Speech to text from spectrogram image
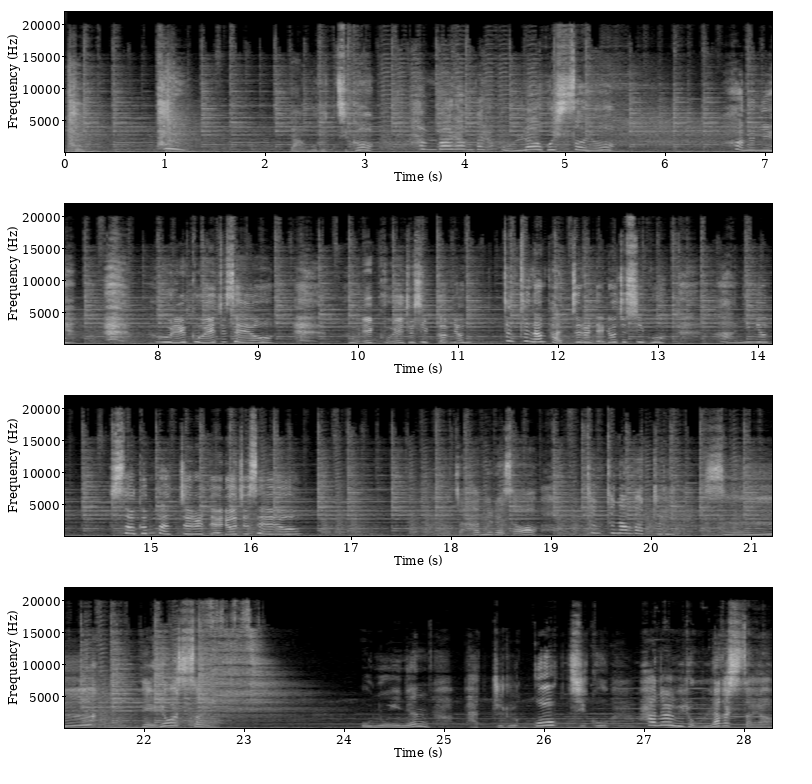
쿵쿵쿵 나무를 찍어 한 발 한 발 올라오고 있어요. 하느님, 우리 구해주세요. 우리 구해주실 거면 튼튼한 밧줄을 내려주시고 아니면 썩은 밧줄을 내려주세요. 그러자 하늘에서 튼튼한 밧줄이 쓱 내려왔어요. 오누이는 밧줄을 꼭 쥐고 하늘 위로 올라갔어요.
